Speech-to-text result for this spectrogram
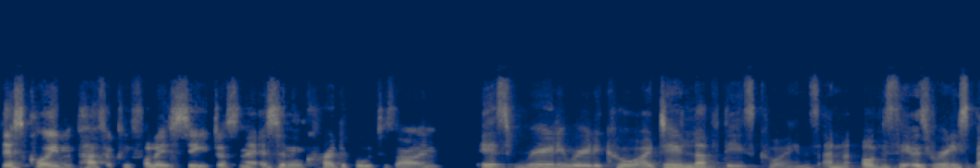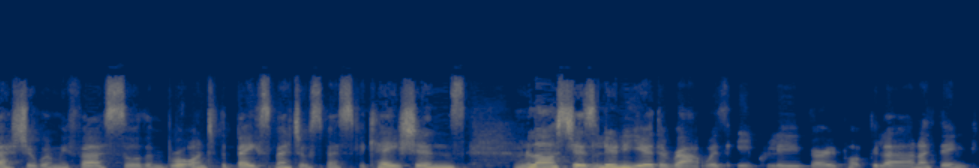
this coin perfectly follows suit, doesn't it? It's an incredible design. It's really, really cool. I do love these coins. And obviously, it was really special when we first saw them brought onto the base metal specifications. Last year's Lunar Year the Rat was equally very popular. And I think,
